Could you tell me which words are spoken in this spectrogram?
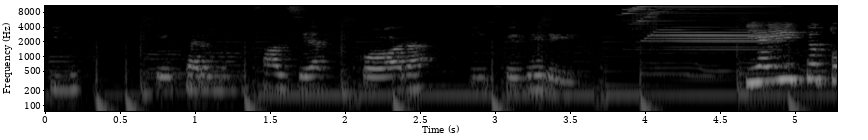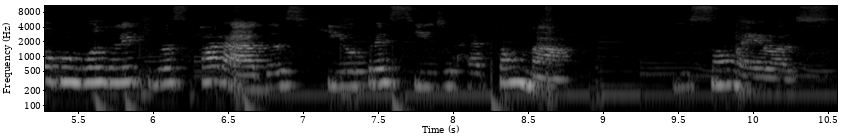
que eu quero muito fazer agora em fevereiro. E aí que eu tô com algumas leituras paradas que eu preciso retomar. E são elas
